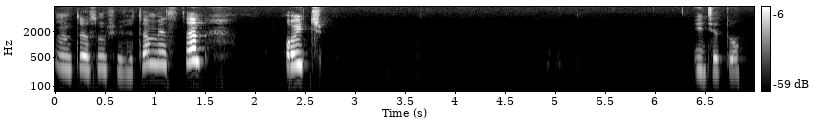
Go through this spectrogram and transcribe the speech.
No teraz myślę, że tam jestem. Ojcz. Idzie tu.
